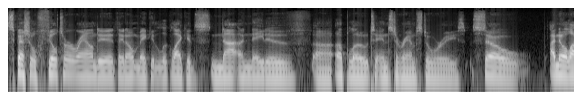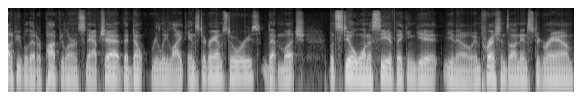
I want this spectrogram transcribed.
special filter around it. They don't make it look like it's not a native uh, upload to Instagram stories. So, I know a lot of people that are popular on Snapchat that don't really like Instagram stories that much but still want to see if they can get you know impressions on Instagram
